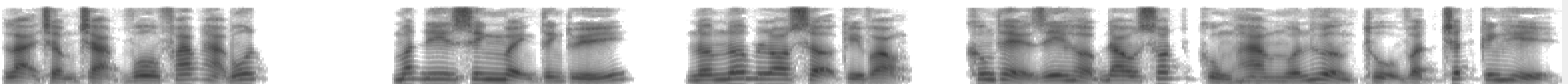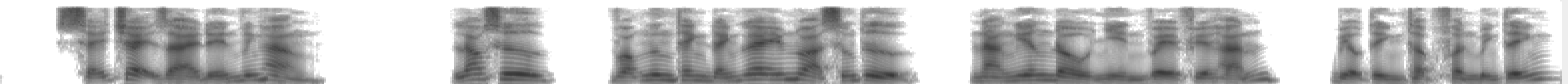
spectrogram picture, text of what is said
lại chậm chạp vô pháp hạ bút. Mất đi sinh mệnh tinh túy, nơm nớp lo sợ kỳ vọng, không thể di hợp đau xót cùng ham muốn hưởng thụ vật chất kinh hỉ, sẽ chạy dài đến vĩnh hằng. Lão sư, vọng ngưng thanh đánh gây nọa sướng tử, nàng nghiêng đầu nhìn về phía hắn, biểu tình thập phần bình tĩnh.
